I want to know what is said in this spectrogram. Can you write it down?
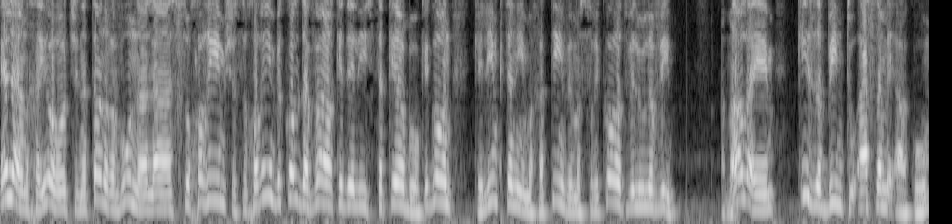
אלה ההנחיות שנתן רב הונא לסוחרים, שסוחרים בכל דבר כדי להשתכר בו, כגון כלים קטנים, מחטים ומסרקות ולולבים. אמר להם, כי זבין תואסה מעכו"ם,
